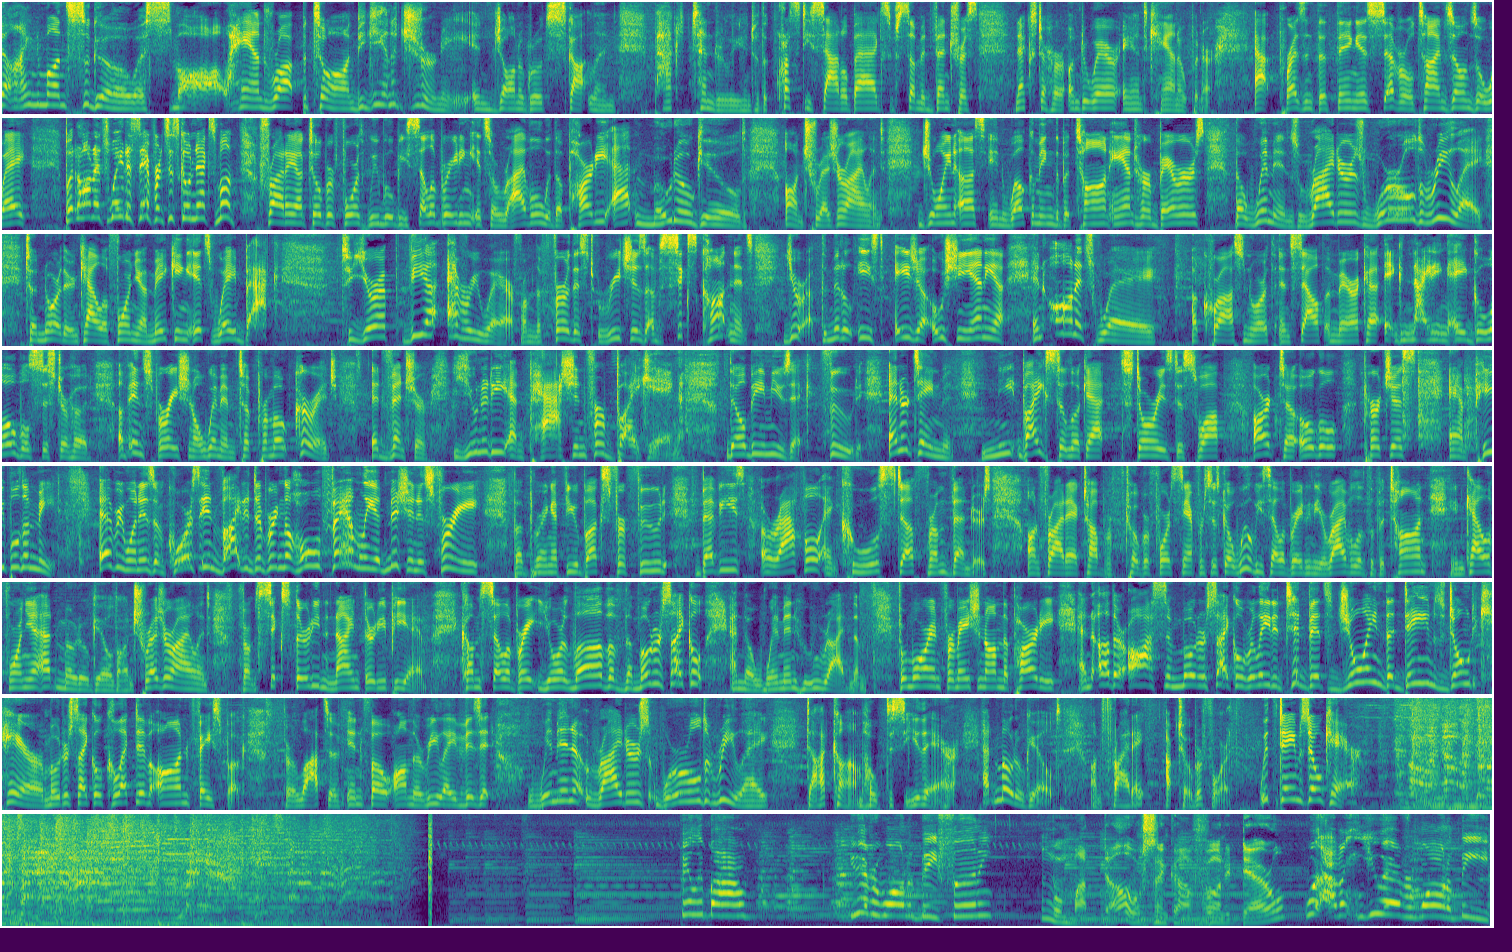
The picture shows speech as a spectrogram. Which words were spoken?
Nine months ago, a small hand-wrought baton began a journey in John O'Groats, Scotland, packed tenderly into the crusty saddlebags of some adventuress next to her underwear and can opener. At present, the thing is several time zones away, but on its way to San Francisco next month. Friday, October 4th, we will be celebrating its arrival with a party at Moto Guild on Treasure Island. Join us in welcoming the baton and her bearers, the Women's Riders World Relay, to Northern California, making its way back to Europe via everywhere from the furthest reaches of six continents Europe, the Middle East, Asia, Oceania, and on its way across North and South America, igniting a global sisterhood of inspirational women to promote courage, adventure, unity, and passion for biking. There'll be music, food, entertainment, neat bikes to look at, stories to swap, art to ogle, purchase, and people to meet. Everyone is, of course, invited to bring the whole family. Admission is free, but bring a few bucks for food, bevies, a raffle, and cool stuff from vendors. On Friday, October, October 4th, San Francisco will be celebrating the arrival of the baton in California at Moto Guild on Treasure Island from 6:30 to 9:30 p.m. Come celebrate your love of the motorcycle and the women who ride them. For more information on the party and other awesome motorcycle related tidbits, join the Dames Don't Care Motorcycle Collective on Facebook. For lots of info on the relay, visit womenridersworldrelay.com. Hope to see you there at Moto Guild on Friday, October 4th with Dames Don't Care. Billy Bob, you ever want to be funny? Well, my dogs think I'm funny, Daryl. Well, I mean, you ever want to be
